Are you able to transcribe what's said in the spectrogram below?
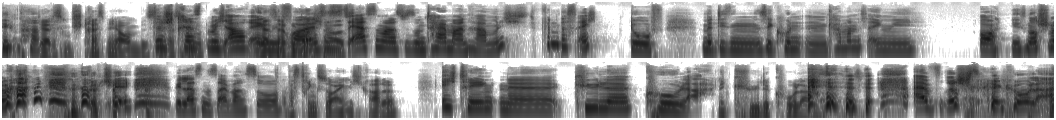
rüber. ja, das stresst mich auch ein bisschen. das stresst mich auch irgendwie voll. Das ist das erste Mal, dass wir so einen Timer anhaben. Und ich finde das echt doof mit diesen Sekunden. Kann man das irgendwie. Oh, die ist noch schlimmer. okay, wir lassen das einfach so. Was trinkst du eigentlich gerade? Ich trinke eine kühle Cola. Eine kühle Cola. Erfrischte Cola.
